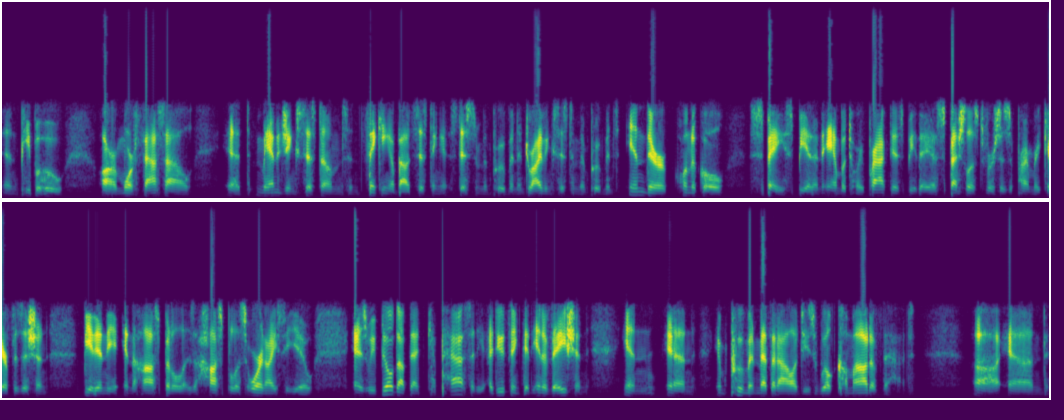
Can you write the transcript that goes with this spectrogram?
and people who are more facile at managing systems and thinking about system system improvement and driving system improvements in their clinical space, be it an ambulatory practice, be they a specialist versus a primary care physician, be it in the in the hospital as a hospitalist or an ICU. As we build up that capacity, I do think that innovation in in improvement methodologies will come out of that. Uh, and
